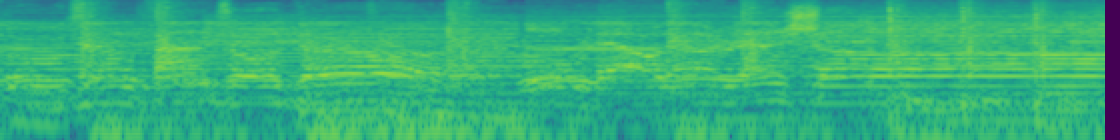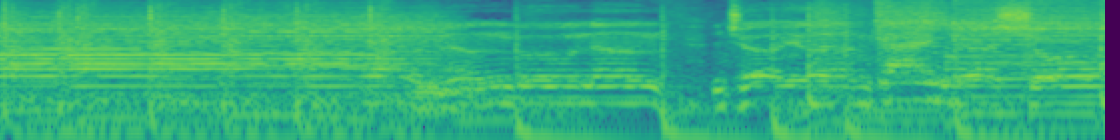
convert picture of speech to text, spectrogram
不曾犯错的无聊的人生，能不能这一轮开你的手？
